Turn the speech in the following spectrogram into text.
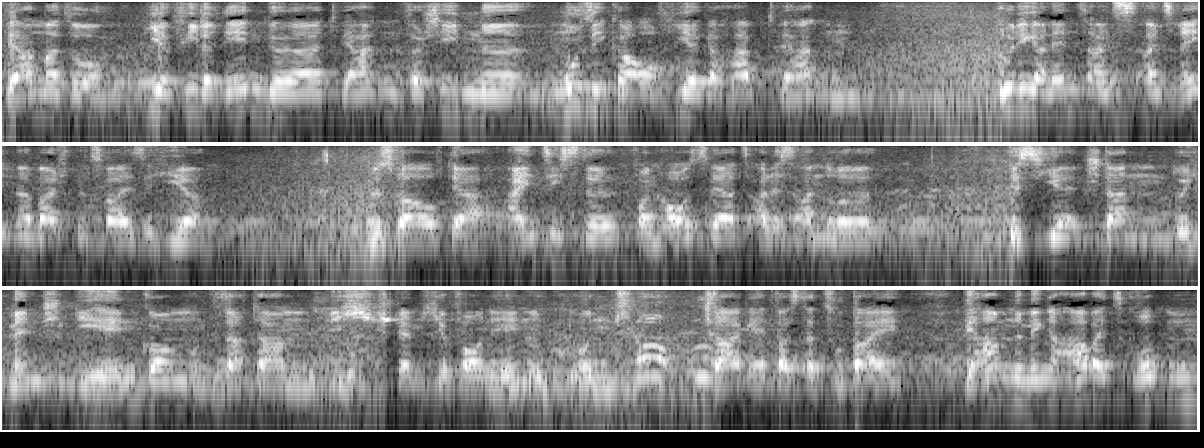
wir haben also hier viele Reden gehört, wir hatten verschiedene Musiker auch hier gehabt, wir hatten Rüdiger Lenz als, als Redner beispielsweise hier. Und es war auch der einzigste von auswärts, alles andere ist hier entstanden durch Menschen, die hier hinkommen und gesagt haben, ich stelle mich hier vorne hin und, und trage etwas dazu bei. Wir haben eine Menge Arbeitsgruppen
